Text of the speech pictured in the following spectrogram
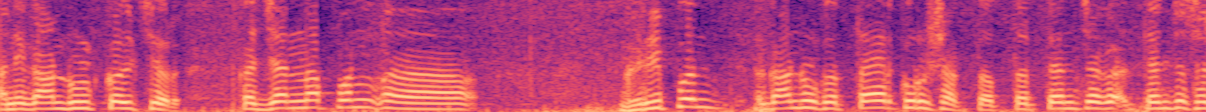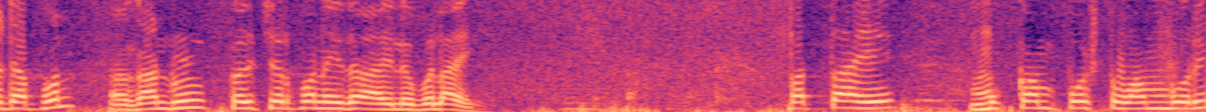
आणि गांडूळ कल्चर का ज्यांना पण घरी पण गांडूळ खत तयार करू शकतात तर त्यांच्या त्यांच्यासाठी आपण गांडूळ कल्चर पण इथं अवेलेबल आहे. पत्ता आहे मुक्काम पोस्ट वांबोरी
